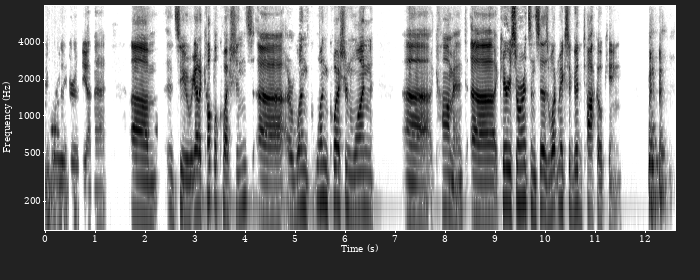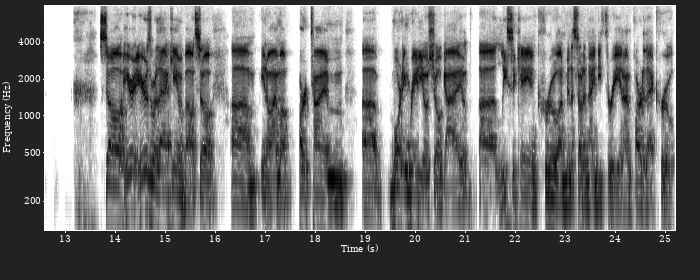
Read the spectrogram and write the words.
completely agree with you on that. Um, let's see, we got a couple questions, uh, or one one question, one uh, comment. Uh, Kerry Sorensen says, "What makes a good taco king?" so here, here's where that came about. So, um, you know, I'm a part-time uh, morning radio show guy, uh, Lisa Kay and crew on Minnesota 93, and I'm part of that crew.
